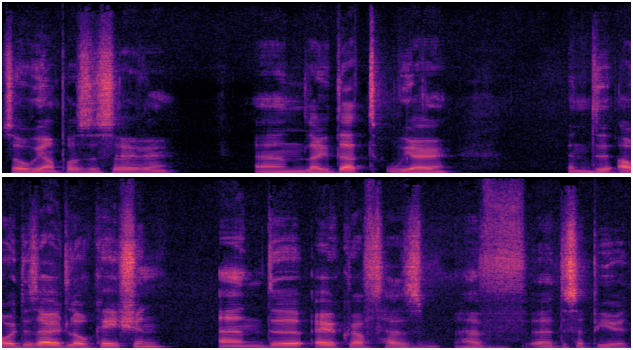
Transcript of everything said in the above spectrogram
So we unpause the server and like that we are in the, our desired location and the aircraft has have uh, disappeared.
